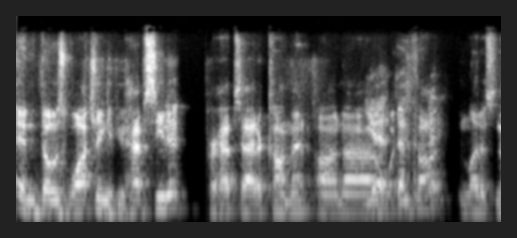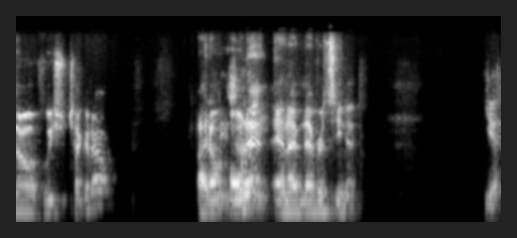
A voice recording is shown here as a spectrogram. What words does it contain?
And those watching, if you have seen it, perhaps add a comment on uh, yeah, what definitely. you thought and let us know if we should check it out. I don't own it and I've never seen it. Yeah.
